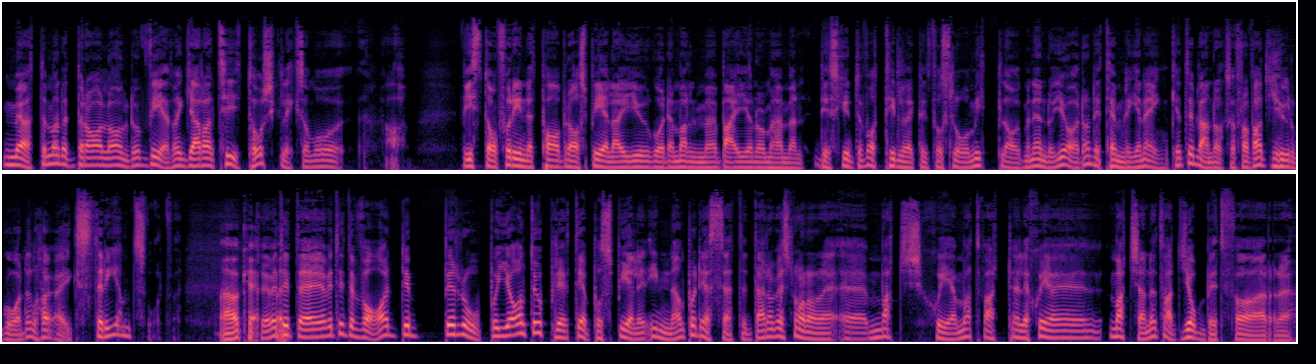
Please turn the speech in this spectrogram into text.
möter man ett bra lag då vet man garantitorsk liksom och ja, visst de får in ett par bra spelare i Djurgården, Malmö, Bayern och de här men det ska ju inte vara tillräckligt för att slå mitt lag men ändå gör de det tämligen enkelt ibland också. Framförallt Djurgården har jag extremt svårt för. Okej. Så jag vet inte, jag vet inte vad det beror på. Jag har inte upplevt det på spelen innan på det sättet. Där har väl snarare eh, matchschemat varit, eller matchandet varit jobbigt för,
